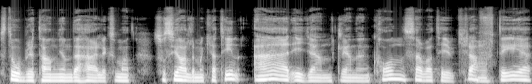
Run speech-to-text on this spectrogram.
Storbritannien, det här liksom att socialdemokratin är egentligen en konservativ kraft. Mm. Det är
